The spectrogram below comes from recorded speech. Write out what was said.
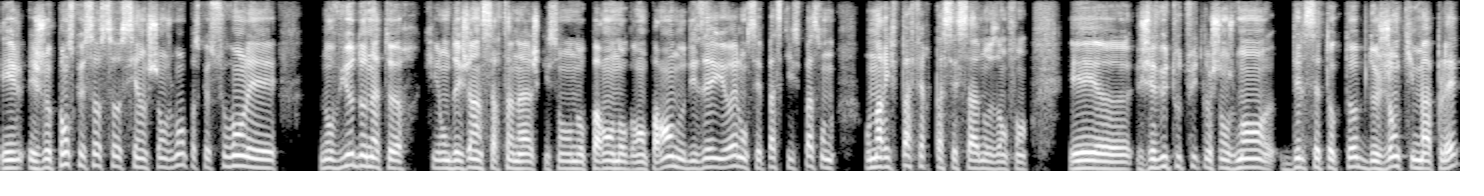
Et, et, je pense que ça, c'est aussi un changement parce que souvent les, nos vieux donateurs qui ont déjà un certain âge, qui sont nos parents, nos grands-parents, nous disaient Yoel, on ne sait pas ce qui se passe, on n'arrive pas à faire passer ça à nos enfants. Et euh, j'ai vu tout de suite le changement euh, dès le 7 octobre de gens qui m'appelaient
